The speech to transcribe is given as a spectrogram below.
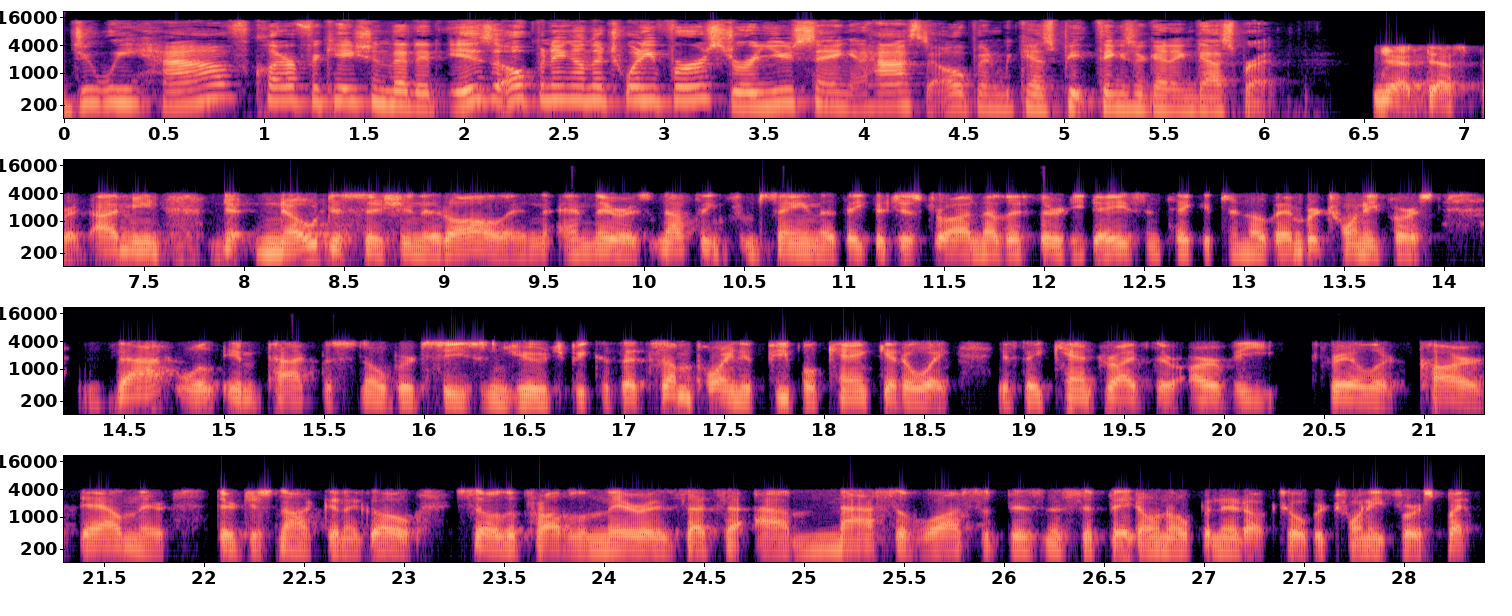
do we have clarification that it is opening on the 21st or are you saying it has to open because p- things are getting desperate? Yeah, desperate. I mean, no decision at all, and and there is nothing from saying that they could just draw another 30 days and take it to November 21st. That will impact the snowbird season huge because at some point, if people can't get away, if they can't drive their RV trailer car down there, they're just not going to go. So the problem there is that's a, a massive loss of business if they don't open it October 21st. But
